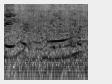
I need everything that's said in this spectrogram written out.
Jane.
